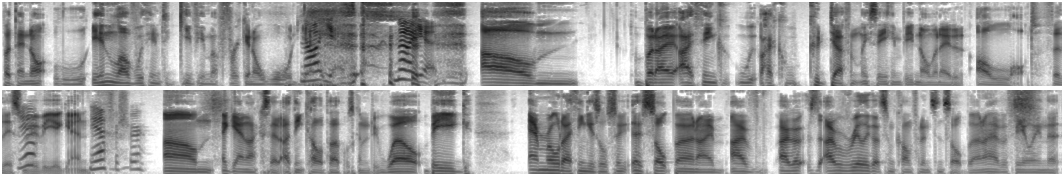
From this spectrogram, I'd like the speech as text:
but they're not l- in love with him to give him a freaking award yet. Not yet. not yet. Um, but I, I think we, I c- could definitely see him be nominated a lot for this Yeah. movie again. Yeah, for sure. Um, again, like I said, I think Color Purple is going to do well, big, Emerald, I think, is also uh, Saltburn. I, I've I got I really got some confidence in Saltburn. I have a feeling that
